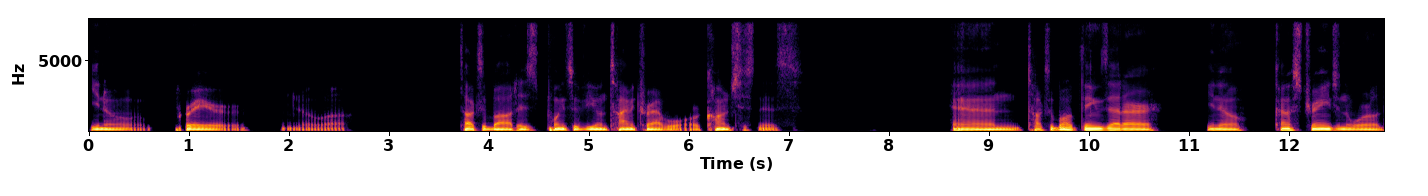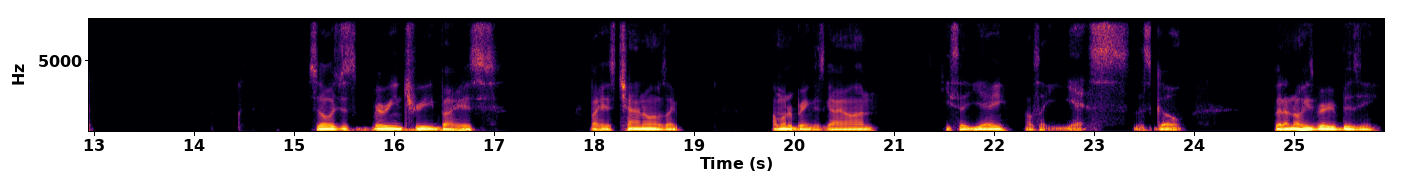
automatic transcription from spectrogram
you know, prayer, you know, uh talks about his points of view on time travel or consciousness. And talks about things that are, you know, kind of strange in the world. So I was just very intrigued by his by his channel. I was like, I'm gonna bring this guy on he said, Yay. I was like, Yes, let's go. But I know he's very busy.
